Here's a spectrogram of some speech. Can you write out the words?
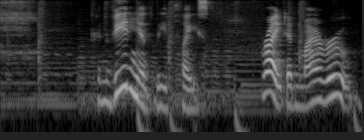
conveniently placed right in my room.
